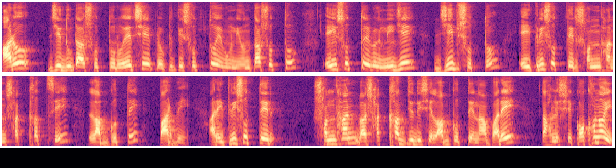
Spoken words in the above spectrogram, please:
আরও যে দুটা সত্য রয়েছে, প্রকৃতি সত্য এবং নিয়ন্তা সত্য, এই সত্য এবং নিজে জীব সত্য, এই ত্রিসত্যের সন্ধান সাক্ষাৎ সে লাভ করতে পারবে। আর এই ত্রিসত্যের সন্ধান বা সাক্ষাৎ যদি সে লাভ করতে না পারে, তাহলে সে কখনোই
